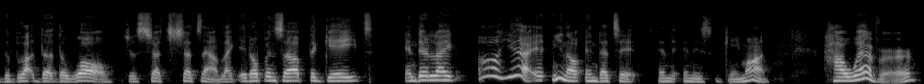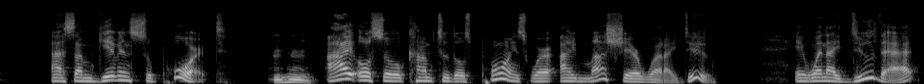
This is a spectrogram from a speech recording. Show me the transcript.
the block, the, the wall just shuts shuts down. Like it opens up the gate, and they're like, "Oh yeah," it, you know, and that's it, and and it's game on. However, as I'm giving support, mm-hmm. I also come to those points where I must share what I do. And when I do that,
